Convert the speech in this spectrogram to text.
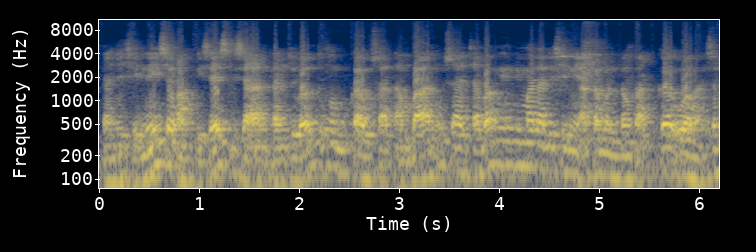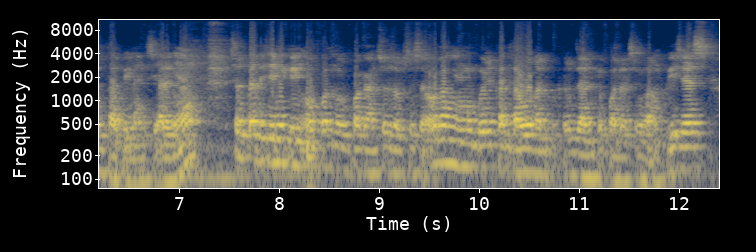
Dan di sini seorang Pisces disarankan juga untuk membuka usaha tambahan usaha cabang yang di mana di sini akan mendongkrak keuangan serta finansialnya. Serta di sini King Open merupakan sosok seseorang yang memberikan tawaran pekerjaan kepada seorang Pisces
